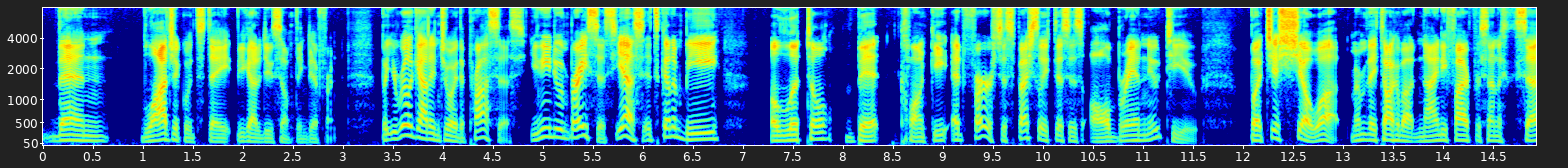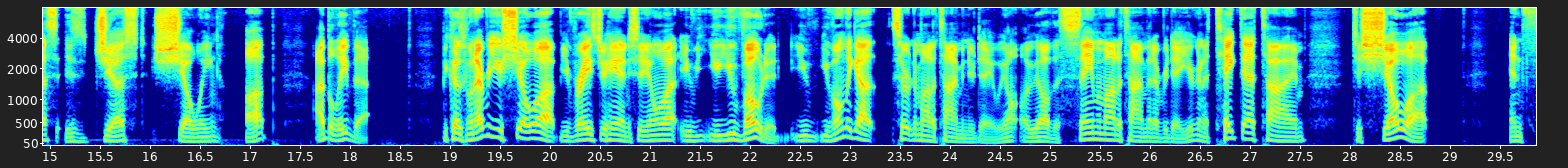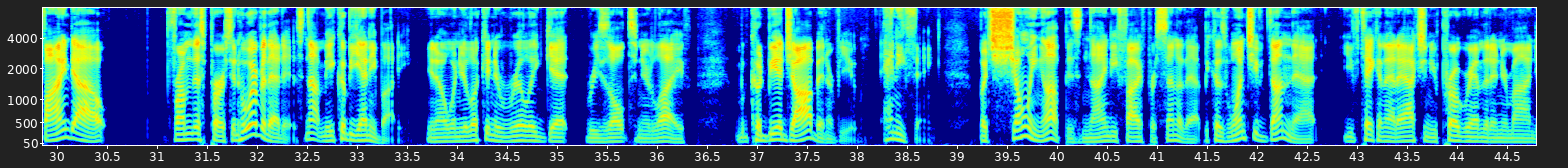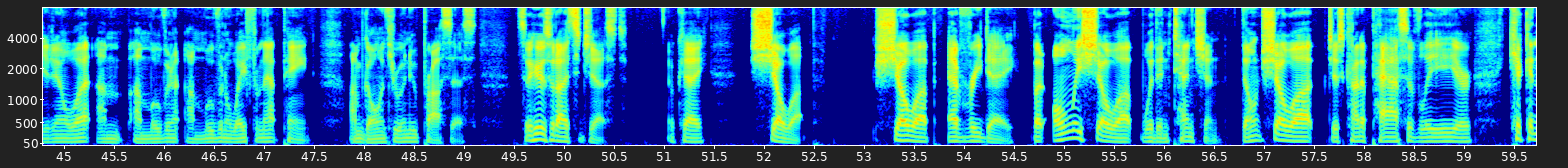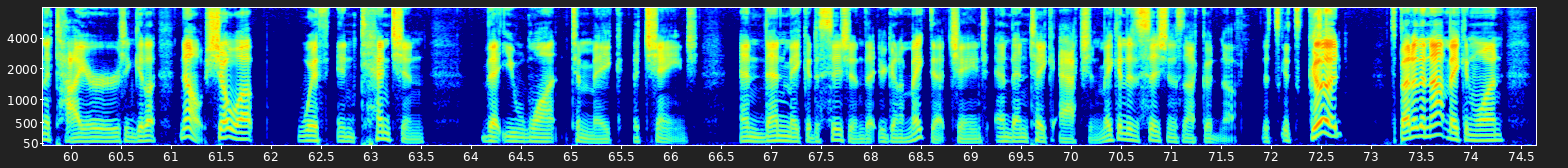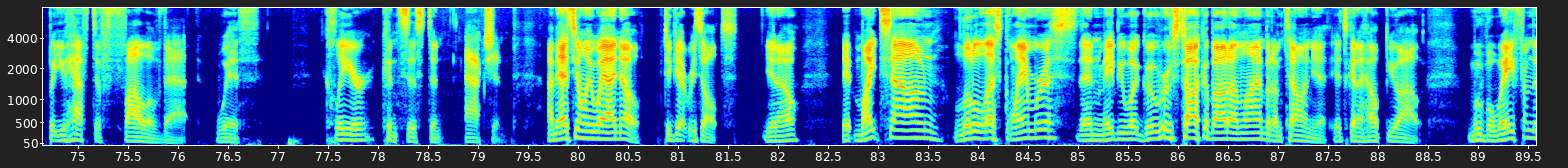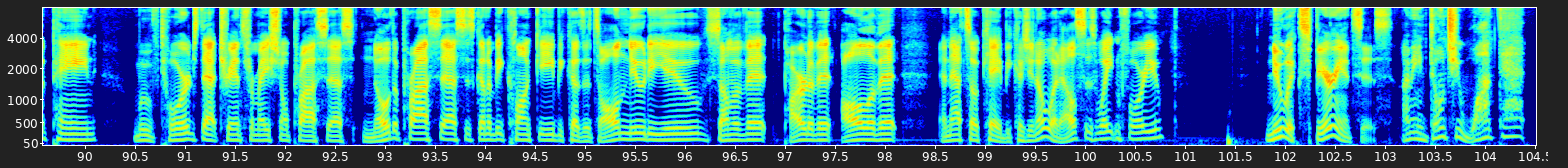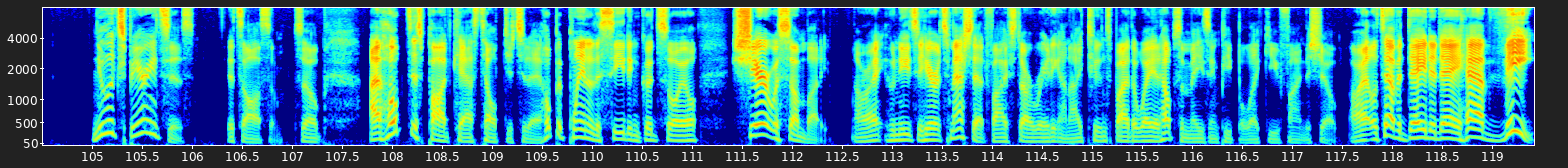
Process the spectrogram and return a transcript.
then logic would state you got to do something different. But you really got to enjoy the process. You need to embrace this. Yes, it's going to be a little bit clunky at first, especially if this is all brand new to you. But just show up. Remember, they talk about 95% of success is just showing up. I believe that. Because whenever you show up, you've raised your hand. You say, you know what? You, you, you voted. You, you've only got a certain amount of time in your day. We all, we all have the same amount of time in every day. You're going to take that time to show up and find out from this person, whoever that is, not me, could be anybody. You know, when you're looking to really get results in your life, it could be a job interview, anything. But showing up is 95% of that because once you've done that, you've taken that action, you programmed it in your mind. You know what? I'm I'm moving I'm moving away from that pain. I'm going through a new process. So here's what I suggest. Okay? Show up. Show up every day, but only show up with intention. Don't show up just kind of passively or kicking the tires and get a no, show up with intention that you want to make a change and then make a decision that you're going to make that change and then take action. Making a decision is not good enough. It's it's good. It's better than not making one, but you have to follow that with clear, consistent action. I mean, that's the only way I know to get results, you know? It might sound a little less glamorous than maybe what gurus talk about online, but I'm telling you, it's going to help you out. Move away from the pain, move towards that transformational process. Know the process is going to be clunky because it's all new to you, some of it, part of it, all of it. And that's okay because you know what else is waiting for you? New experiences. I mean, don't you want that? New experiences. It's awesome. So I hope this podcast helped you today. I hope it planted a seed in good soil. Share it with somebody, all right, who needs to hear it. Smash that five star rating on iTunes, by the way. It helps amazing people like you find the show. All right, let's have a day today. Have the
